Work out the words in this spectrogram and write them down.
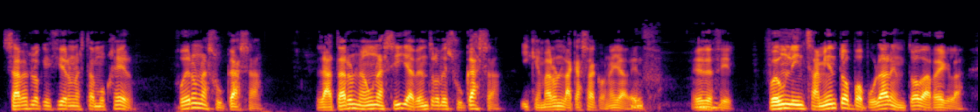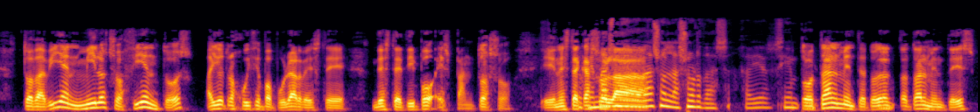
¿Sabes lo que hicieron a esta mujer? Fueron a su casa, la ataron a una silla dentro de su casa y quemaron la casa con ella dentro. Es decir, fue un linchamiento popular en toda regla. Todavía en 1800 hay otro juicio popular de este, de este tipo espantoso. En este caso la son las sordas, Javier, siempre. Totalmente, totalmente es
